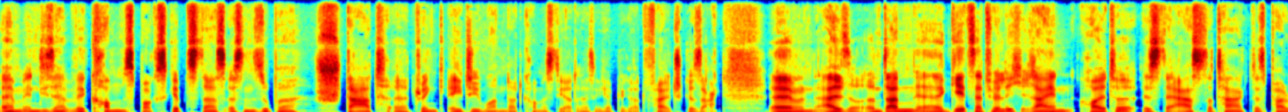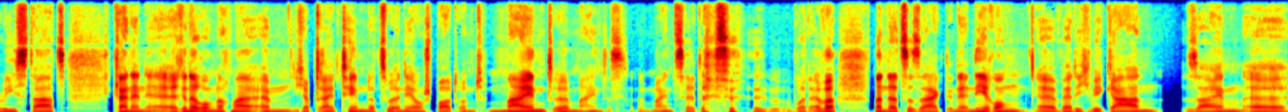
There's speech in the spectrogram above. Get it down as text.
Ähm, in dieser Willkommensbox gibt es das. Ist ein super Start. Äh, drinkag1.com ist die Adresse. Ich habe die gerade falsch gesagt. Ähm, also, und dann äh, geht es natürlich rein. Heute ist der erste Tag des Paris-Starts. Kleine Erinnerung nochmal. Ähm, ich habe drei Themen dazu. Ernährung, Sport und Mind. Äh, Mind ist Mindset, ist, whatever man dazu sagt. In der Ernährung äh, werde ich vegan sein, äh,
